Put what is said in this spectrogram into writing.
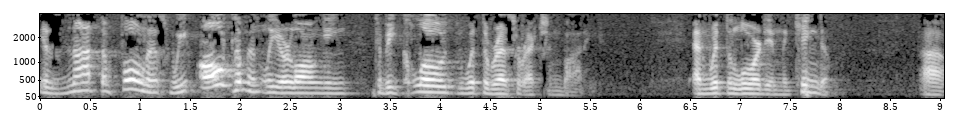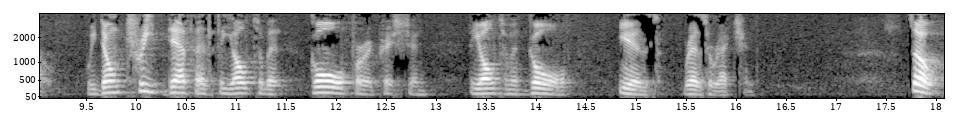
is not the fullness. We ultimately are longing to be clothed with the resurrection body and with the Lord in the kingdom. Uh, we don't treat death as the ultimate goal for a Christian. The ultimate goal is resurrection. So,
